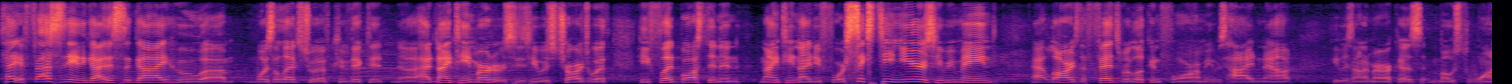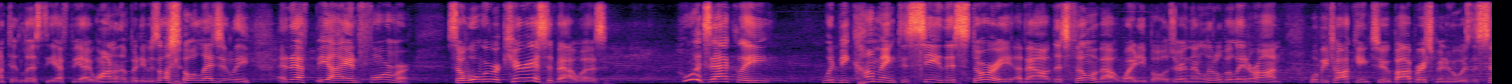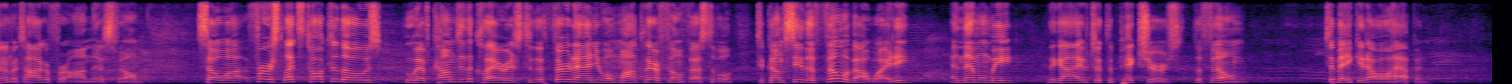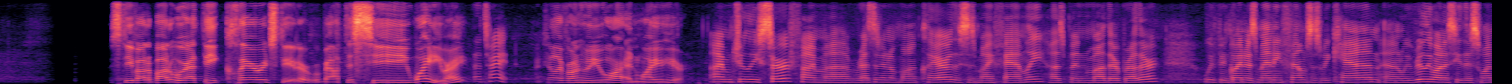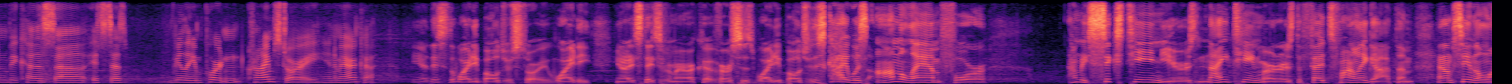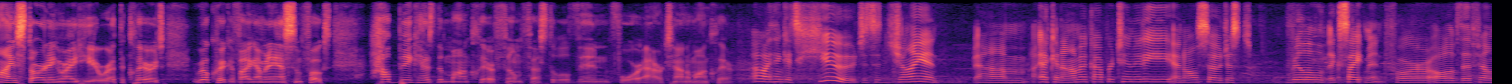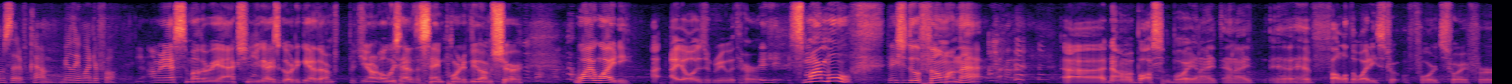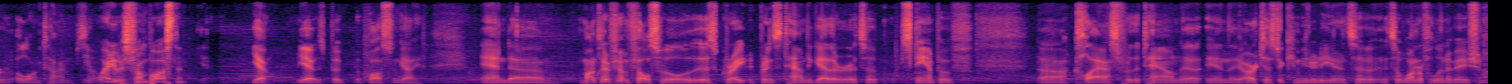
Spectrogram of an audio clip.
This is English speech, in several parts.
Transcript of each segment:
Tell you, a fascinating guy. This is a guy who um, was alleged to have convicted, uh, had 19 murders he was charged with. He fled Boston in 1994. 16 years he remained at large. The feds were looking for him. He was hiding out. He was on America's most wanted list. The FBI wanted him, but he was also allegedly an FBI informer. So what we were curious about was who exactly would be coming to see this story about this film about Whitey Bulger, and then a little bit later on, we'll be talking to Bob Richmond, who was the cinematographer on this film. So uh, first, let's talk to those who have come to the Clairidge, to the third annual Montclair Film Festival, to come see the film about Whitey, and then we'll meet the guy who took the pictures, the film, to make it all happen. Steve Adubato, we're at the Clairidge Theater. We're about to see Whitey, right? That's right. And tell everyone who you are and why you're here. I'm Julie Surf. I'm a resident of Montclair. This is my family husband, mother, brother. We've been going to as many films as we can, and we really want to see this one because uh, it's a really important crime story in America. Yeah, this is the Whitey Bulger story. Whitey, United States of America versus Whitey Bulger. This guy was on the lam for how many 16 years 19 murders the feds finally got them and i'm seeing the line starting right here we're at the clairidge. Real quick if I, i'm going to ask some folks how big has the montclair film festival been for our town of montclair? Oh i think it's huge. It's a giant um, economic opportunity and also just real excitement for all of the films that have come. Really wonderful. I'm going to ask some other reaction. You guys go together but you don't always have the same point of view i'm sure. Why whitey? I, I always agree with her. Smart move. They should do a film on that uh, no, I'm a Boston boy, and I and I uh, have followed the Whitey sto- Ford story for a long time. So. Yeah, Whitey was from Boston. Yeah, yeah, yeah he was a, a Boston guy, and uh, Montclair Film Festival is great. It brings the town together. It's a stamp of uh, class for the town uh, in the artistic community, and it's a it's a wonderful innovation.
